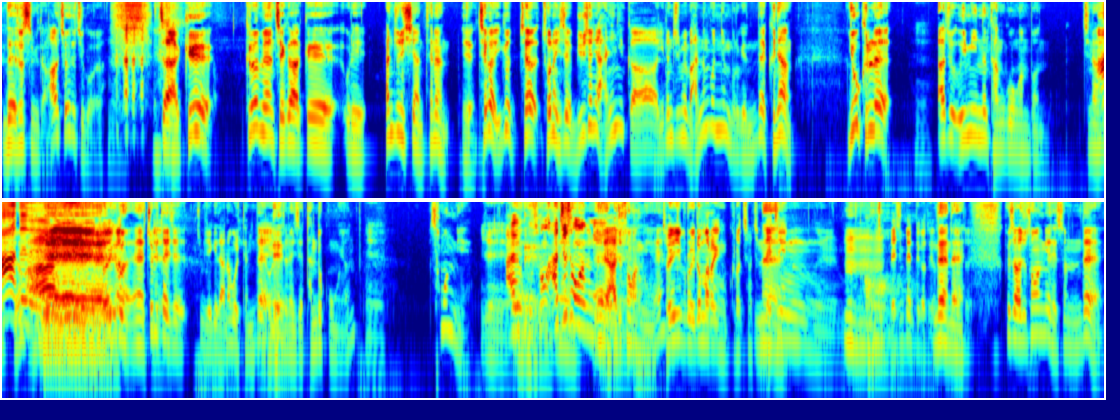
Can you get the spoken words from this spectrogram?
네 좋습니다. 아 저희도 즐거워요. 자, 그 그러면 제가 그 우리 한준 씨한테는 예. 제가 이거 제가 저는 이제 뮤지션이 아니니까 이런 질문이 맞는 건지 는 모르겠는데 그냥 요 근래 예. 아주 의미 있는 단공 한번 진행했죠. 아, 네네. 아, 예, 예. 저희가 저희가- 예, 좀 이따 예. 이제 좀 얘기 나눠볼 텐데 네. 얼마 전에 이제 단독 공연 예. 성황리에 예. 아유 네. 성 아주 네. 성황리. 네, 예. 아주 성황리에 저희 입으로 이런 말하기는 그렇지만 네. 매진을 뭐- 음, 어, 음. 매진 밴드가 되었죠. 네, 네. 그래서 아주 성황리에 됐었는데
